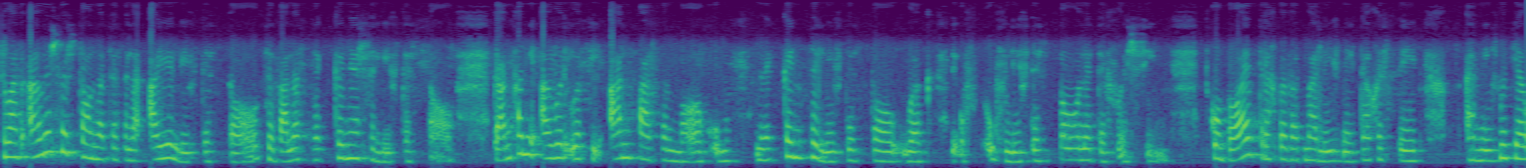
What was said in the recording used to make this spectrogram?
So as ouers verstaan wat is hulle eie liefdestaal sowel as hulle kinders se liefdestaal, dan kan die ouer ook die aanpassing maak om hulle kind se liefdestaal ook of of liefdestale te voorsien. Dit kom baie terug by wat Marlies net nou gesê het, 'n mens moet jou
